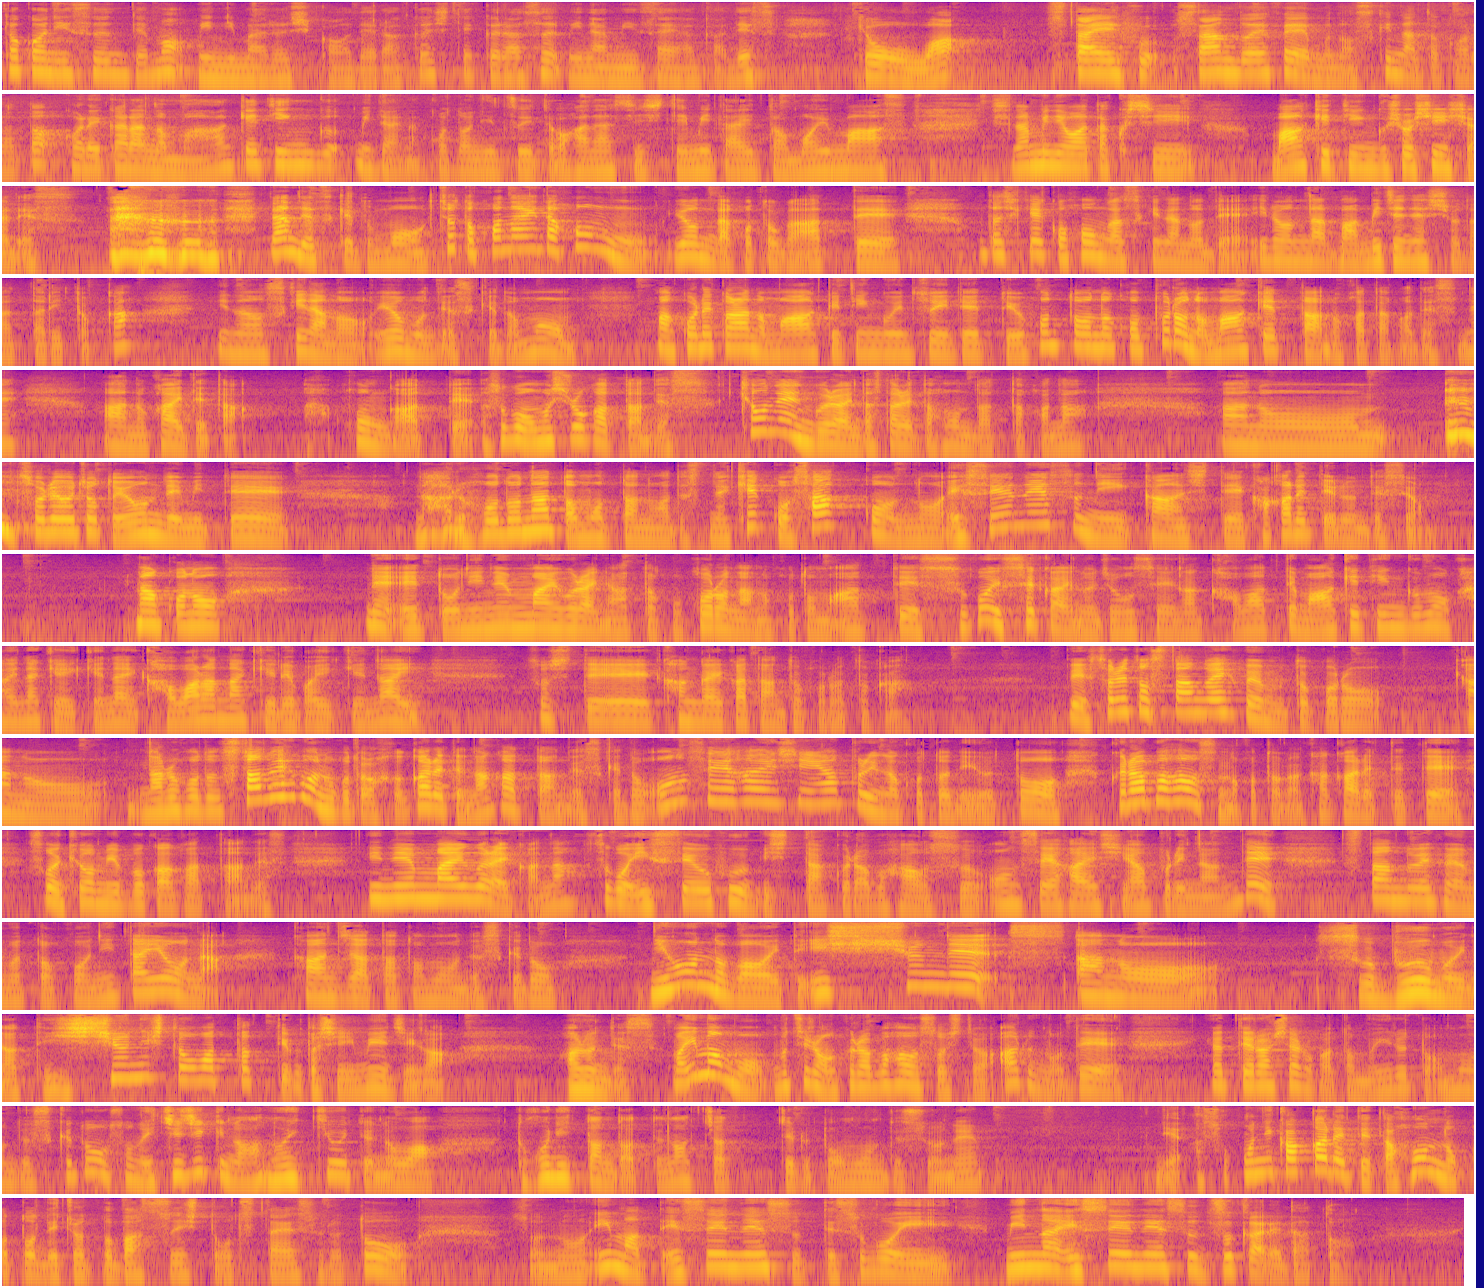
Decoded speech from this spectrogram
どこに住んでもミニマル思考で楽して暮らす南さやかです。今日はスタイフスタンド FM の好きなところとこれからのマーケティングみたいなことについてお話ししてみたいと思います。ちなみに私マーケティング初心者です。なんですけどもちょっとこの間本を読んだことがあって私結構本が好きなのでいろんな、まあ、ビジネス書だったりとか好きなのを読むんですけども、まあ、これからのマーケティングについてっていう本当のこうプロのマーケッターの方がですねあの書いてた本があってすごい面白かったんです去年ぐらいに出された本だったかなあの それをちょっと読んでみてなるほどなと思ったのはですね結構昨今の SNS に関して書かれてるんですよ。まあ、このねえっと、2年前ぐらいにあったコロナのこともあってすごい世界の情勢が変わってマーケティングも変えなきゃいけない変わらなければいけないそして考え方のところとか。でそれとスタンド FM のところあのなるほど。スタンド FM のことが書かれてなかったんですけど音声配信アプリのことで言うとクラブハウスのことが書かれててすごい興味深かったんです。2年前ぐらいかな。すごい一世を風靡したクラブハウス音声配信アプリなんでスタンド FM とこう似たような感じだったと思うんですけど日本の場合って一瞬であのすごいブームになって一瞬にして終わったっていう私イメージがあるんです、まあ、今ももちろんクラブハウスとしてはあるのでやってらっしゃる方もいると思うんですけどその一時期のあの勢いっていうのはどこに行ったんだってなっちゃってると思うんですよね。でそこに書かれてた本のことでちょっと抜粋してお伝えするとその今って SNS ってすごいみんな SNS 疲れだと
